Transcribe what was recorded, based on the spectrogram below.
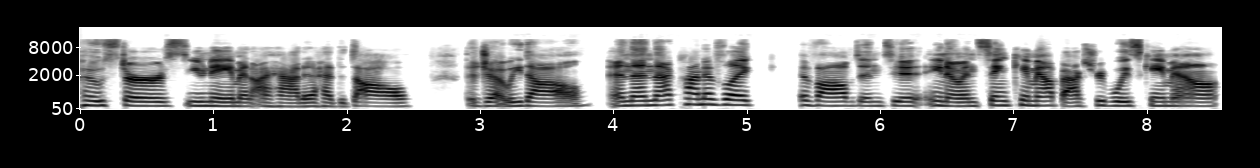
posters, you name it. I had it. I had the doll, the Joey doll. And then that kind of like evolved into, you know, NSYNC came out, Backstreet Boys came out.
